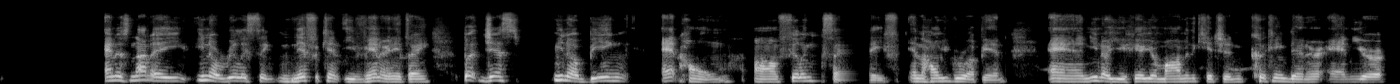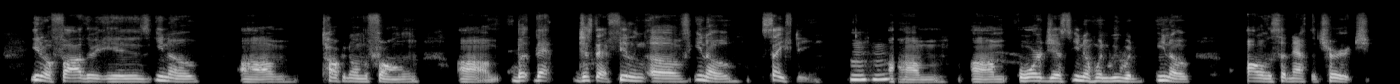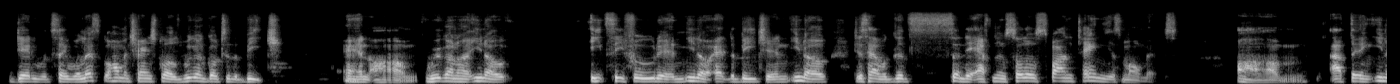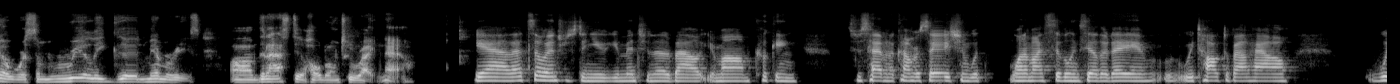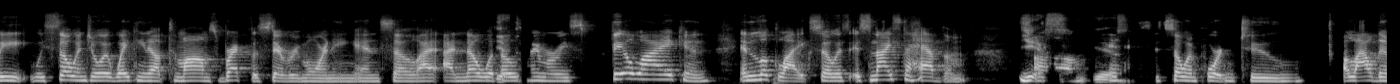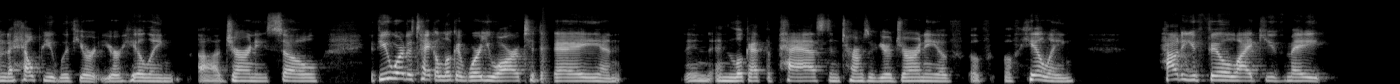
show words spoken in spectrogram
and it's not a you know really significant event or anything, but just you know, being at home, um, feeling safe in the home you grew up in, and you know, you hear your mom in the kitchen cooking dinner, and your you know father is you know um, talking on the phone, um, but that just that feeling of you know safety, mm-hmm. um, um, or just you know when we would you know all of a sudden after church, Daddy would say, "Well, let's go home and change clothes. We're gonna go to the beach." and um, we're gonna you know eat seafood and you know at the beach and you know just have a good sunday afternoon so those spontaneous moments um i think you know were some really good memories um that i still hold on to right now yeah that's so interesting you you mentioned it about your mom cooking just having a conversation with one of my siblings the other day and we talked about how we we so enjoy waking up to mom's breakfast every morning and so i i know what yes. those memories feel like and and look like. So it's it's nice to have them. Yes. Um, yes. It's, it's, so important to allow them to help you with your your healing uh, journey. So if you were to take a look at where you are today and and, and look at the past in terms of your journey of, of of healing, how do you feel like you've made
